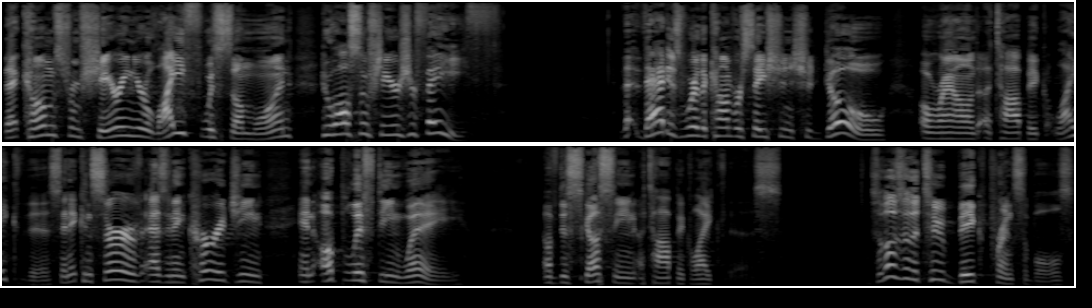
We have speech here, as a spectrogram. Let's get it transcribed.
that comes from sharing your life with someone who also shares your faith. Th- that is where the conversation should go around a topic like this, and it can serve as an encouraging and uplifting way of discussing a topic like this. So, those are the two big principles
